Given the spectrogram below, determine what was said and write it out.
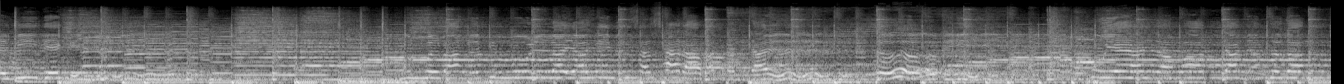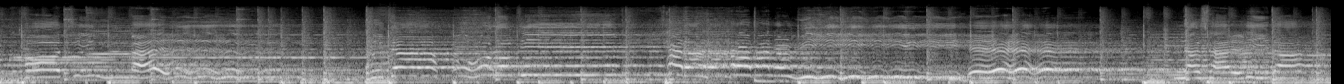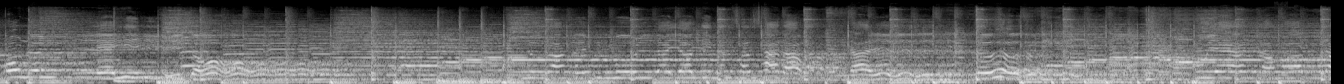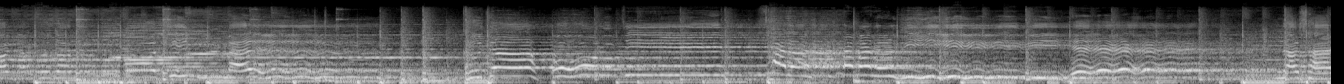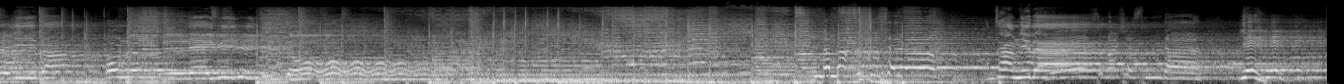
삶이 되길 눈물 방울 빗물러 여기면서 살아왔던 날들이 후회한 점 없다면 그건 거짓말. 그저 오로지 사랑 하나만을 위해 나 살리라 오늘 내일도 살리라 오늘 내일도 한단 박수 주세요. 감사합니다. 수고하셨습니다. 예,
